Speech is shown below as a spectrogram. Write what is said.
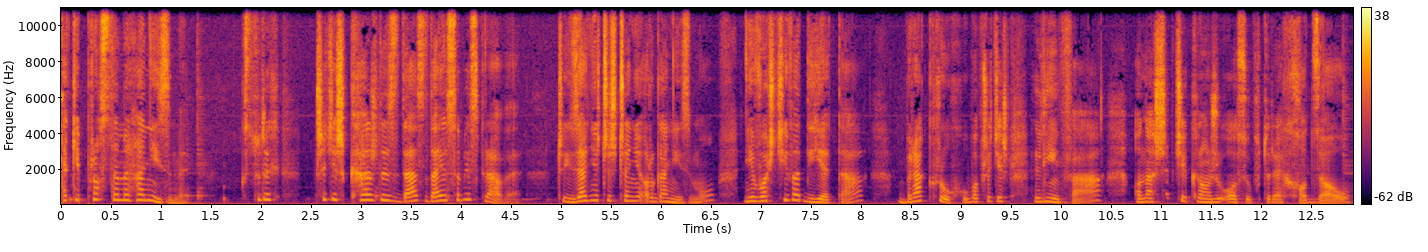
takie proste mechanizmy, z których przecież każdy z nas zdaje sobie sprawę. Czyli zanieczyszczenie organizmu, niewłaściwa dieta, brak ruchu, bo przecież limfa, ona szybciej krąży u osób, które chodzą,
